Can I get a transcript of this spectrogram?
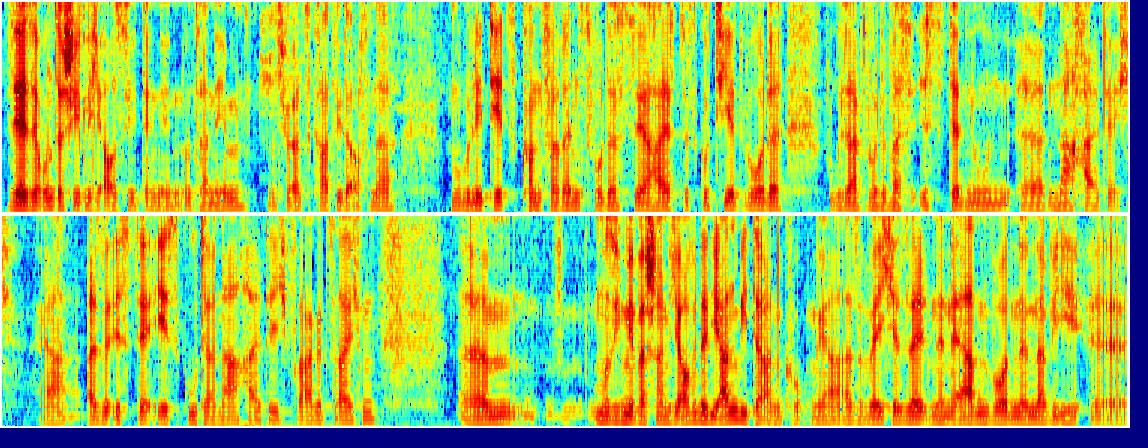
sehr, sehr unterschiedlich aussieht in den Unternehmen. Ich war jetzt gerade wieder auf einer Mobilitätskonferenz, wo das sehr heiß diskutiert wurde, wo gesagt wurde, was ist denn nun äh, nachhaltig? Ja, also ist der E-Scooter nachhaltig? Fragezeichen. Ähm, muss ich mir wahrscheinlich auch wieder die Anbieter angucken. Ja? Also welche seltenen Erden wurden denn da wie, äh,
